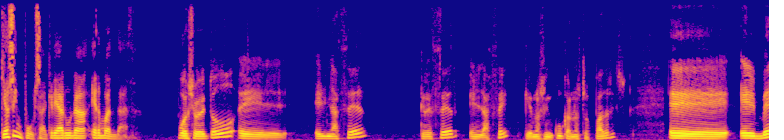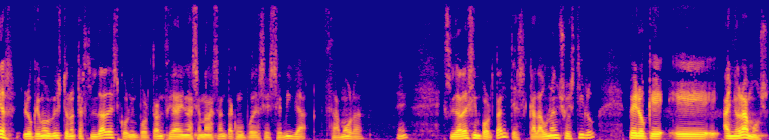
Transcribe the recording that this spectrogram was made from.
¿qué os impulsa a crear una hermandad? Pues sobre todo eh, el nacer, crecer en la fe que nos inculcan nuestros padres, eh, el ver lo que hemos visto en otras ciudades con importancia en la Semana Santa, como puede ser Sevilla, Zamora, ¿eh? ciudades importantes, cada una en su estilo, pero que eh, añoramos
